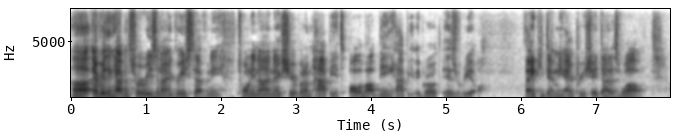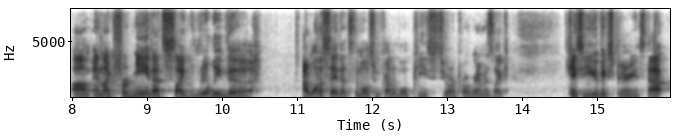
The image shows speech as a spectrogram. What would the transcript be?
Uh, everything happens for a reason. I agree, Stephanie. 29 next year, but I'm happy. It's all about being happy. The growth is real. Thank you, Demi. I appreciate that as well. Um, and like for me, that's like really the I want to say that's the most incredible piece to our program is like, Casey, you've experienced that.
